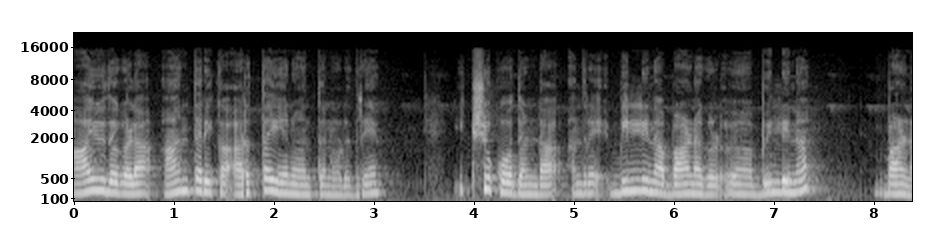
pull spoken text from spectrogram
ಆಯುಧಗಳ ಆಂತರಿಕ ಅರ್ಥ ಏನು ಅಂತ ನೋಡಿದ್ರೆ, ಇಕ್ಷುಕೋದಂಡ ಅಂದರೆ ಬಿಲ್ಲಿನ ಬಾಣಗಳು ಬಿಲ್ಲಿನ ಬಾಣ.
